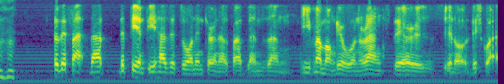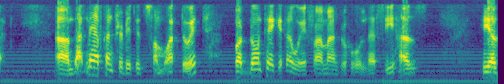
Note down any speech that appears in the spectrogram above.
Uh-huh. to the fact that the PNP has its own internal problems, and even among their own ranks, there is, you know, disquiet. Um, that may have contributed somewhat to it, but don't take it away from Andrew Holness. He has he has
